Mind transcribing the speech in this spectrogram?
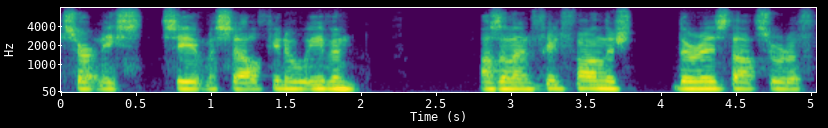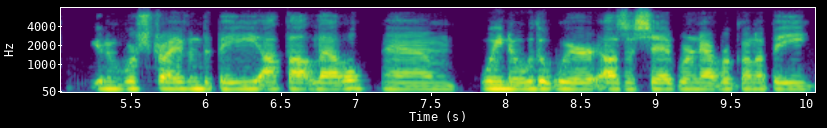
certainly see it myself. You know, even as a Linfield fan, there's there is that sort of you know we're striving to be at that level. Um, we know that we're, as I said, we're never going to be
